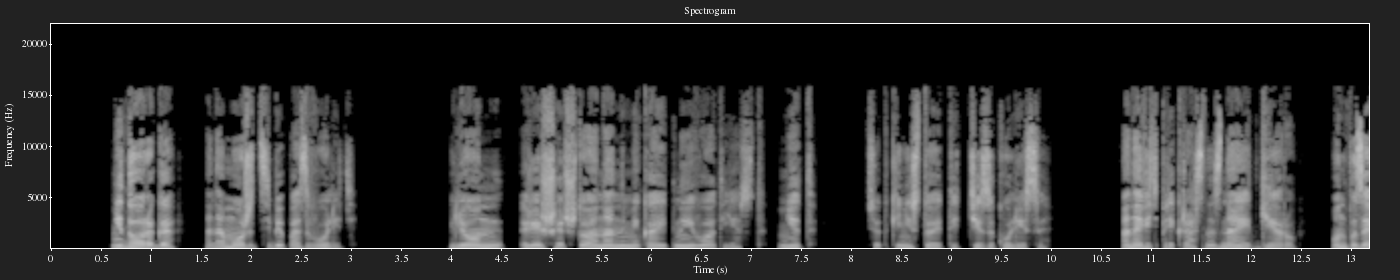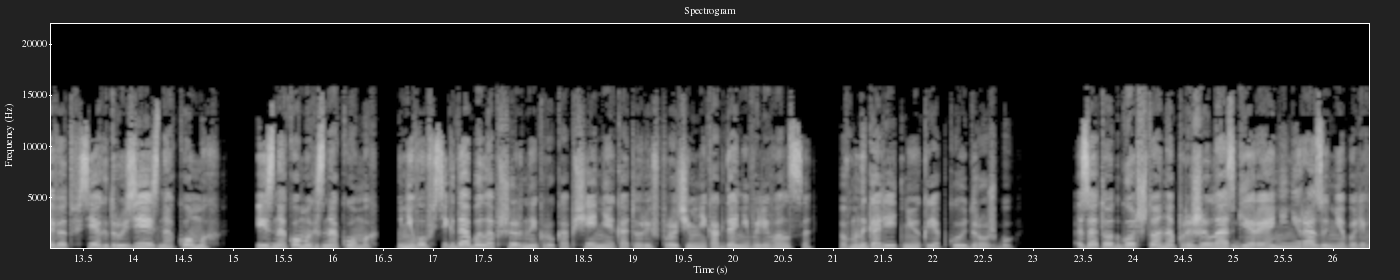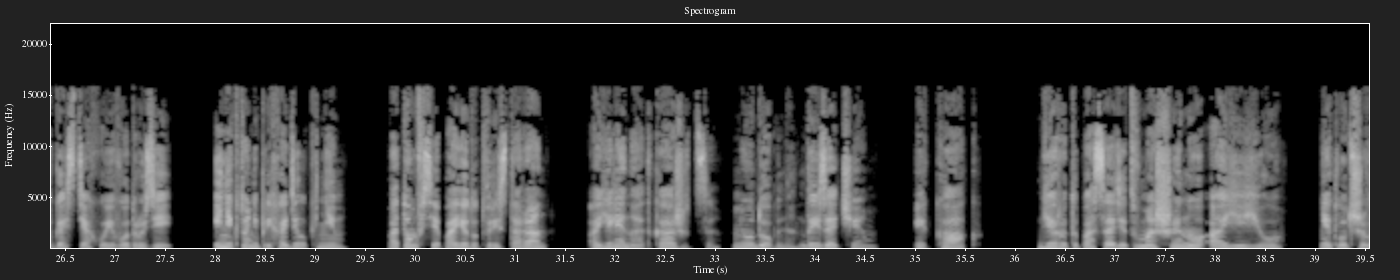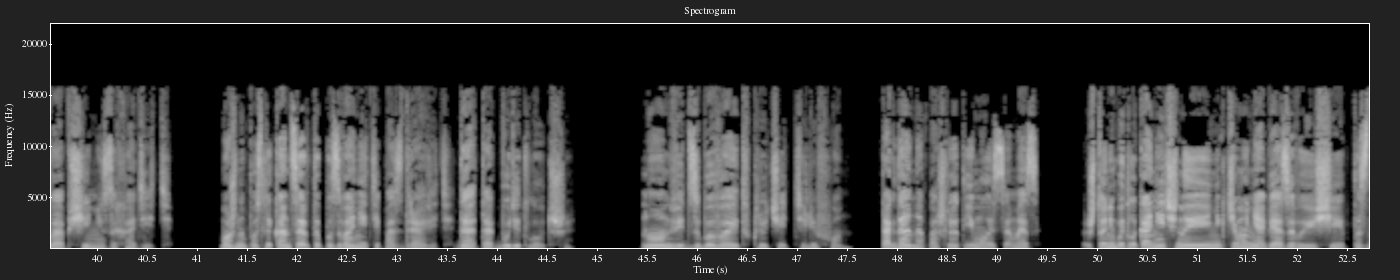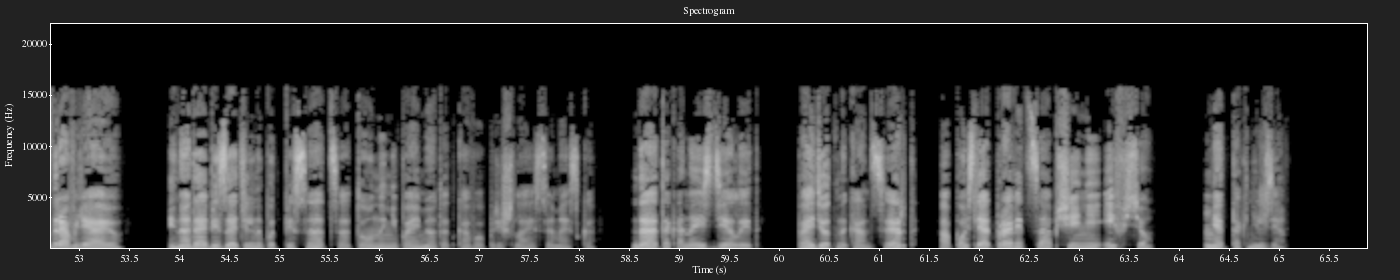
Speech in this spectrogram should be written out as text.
Недорого, она может себе позволить. Или он решит, что она намекает на его отъезд? Нет, все-таки не стоит идти за кулисы. Она ведь прекрасно знает Геру. Он позовет всех друзей, знакомых и знакомых знакомых. У него всегда был обширный круг общения, который, впрочем, никогда не выливался в многолетнюю крепкую дружбу. За тот год, что она прожила с Герой, они ни разу не были в гостях у его друзей, и никто не приходил к ним. Потом все поедут в ресторан, а Елена откажется. Неудобно. Да и зачем? И как? Геру-то посадят в машину, а ее? Нет, лучше вообще не заходить. Можно после концерта позвонить и поздравить. Да, так будет лучше. Но он ведь забывает включить телефон. Тогда она пошлет ему СМС. Что-нибудь лаконичное и ни к чему не обязывающее. «Поздравляю». И надо обязательно подписаться, а то он и не поймет, от кого пришла СМСка. Да, так она и сделает. Пойдет на концерт, а после отправит сообщение, и все. Нет, так нельзя.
